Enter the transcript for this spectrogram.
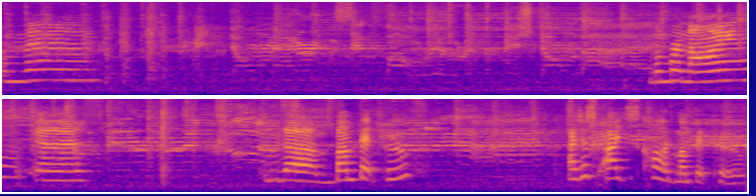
And then number nine is the Bump It Poof. I just I just call it Bump It Poof.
